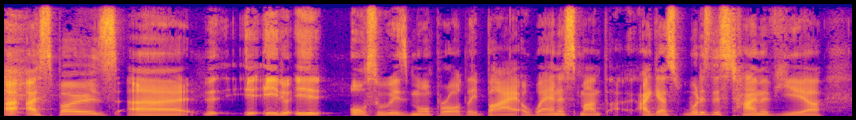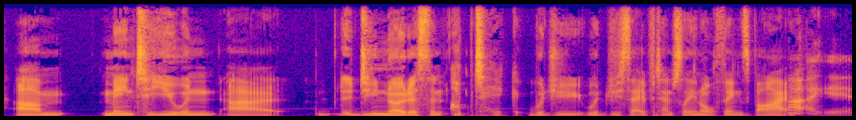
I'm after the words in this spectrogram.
I, I, suppose uh, it, it, it, also is more broadly Bi Awareness Month. I guess what does this time of year um, mean to you and uh, do you notice an uptick? Would you would you say potentially in all things bi? Uh, yeah.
